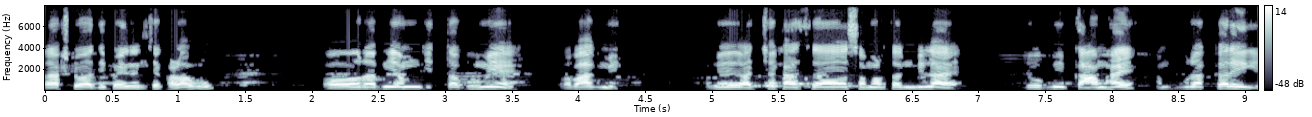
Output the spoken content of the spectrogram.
राष्ट्रवादी पैनल से खड़ा हूँ। और अभी हम जितना घूमे हैं प्रभाग में हमें अच्छा खासा समर्थन मिला है। जो भी काम है हम पूरा करेंगे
